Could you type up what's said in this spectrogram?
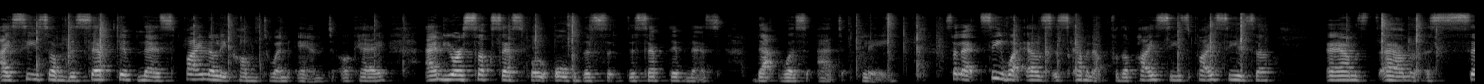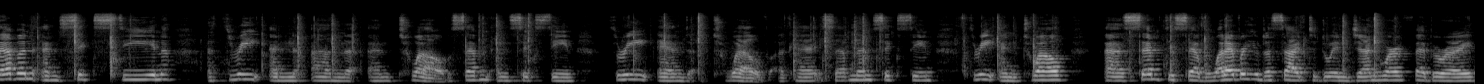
I see some deceptiveness finally come to an end, okay? And you're successful over this deceptiveness that was at play. So let's see what else is coming up for the Pisces. Pisces, uh, um, um, 7 and 16 3 and, and, and 12, 7 and 16, 3 and 12, okay? 7 and 16, 3 and 12, uh, 77, whatever you decide to do in January, February,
